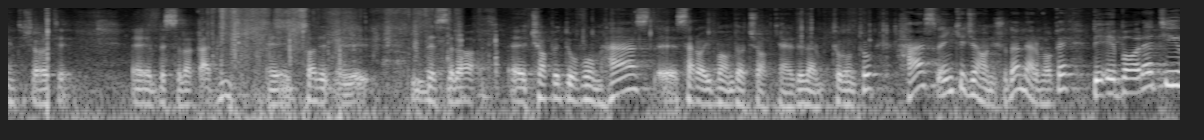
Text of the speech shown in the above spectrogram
انتشارات به اصطلاح قبلی سال به اصطلاح چاپ دوم هست سرای بامداد چاپ کرده در تورنتو هست و اینکه جهانی شدن در واقع به عبارتی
